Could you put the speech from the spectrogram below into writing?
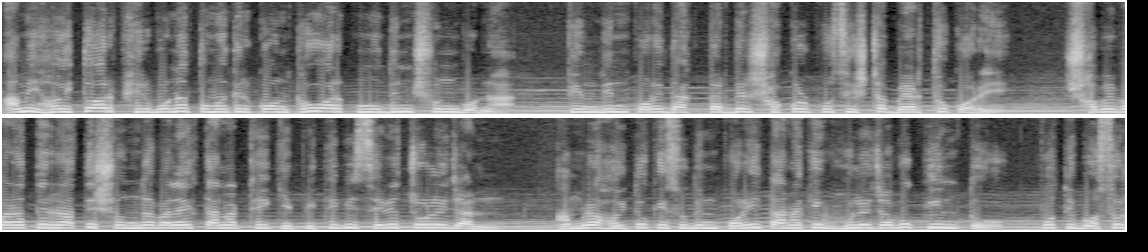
আমি হয়তো আর ফিরবো না, তোমাদের কণ্ঠও আর কোনোদিন শুনব না। তিন দিন পরে ডাক্তারদের সকল প্রচেষ্টা ব্যর্থ করে। সবে বারাতের রাতে সন্ধ্যাবেলায় তানা ঠিকই পৃথিবী ছেড়ে চলে যান। আমরা হয়তো কিছুদিন পরেই তানাকে ভুলে যাব, কিন্তু প্রতি বছর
